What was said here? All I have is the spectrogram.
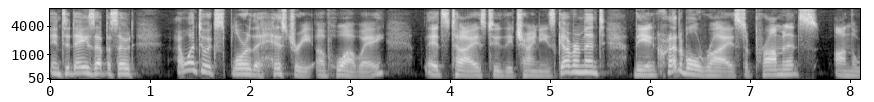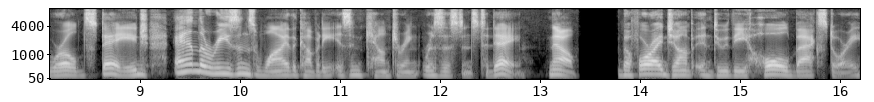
In today's episode, I want to explore the history of Huawei, its ties to the Chinese government, the incredible rise to prominence on the world stage, and the reasons why the company is encountering resistance today. Now, before I jump into the whole backstory,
